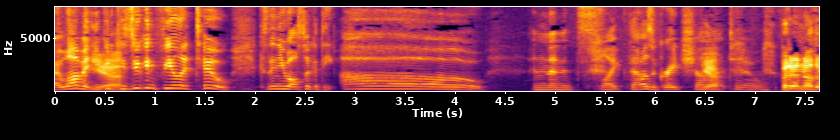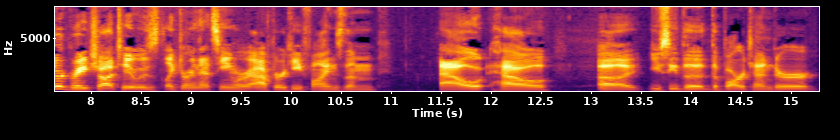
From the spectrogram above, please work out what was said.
I love it. You Yeah. because you can feel it too. Because then you also get the oh, and then it's like that was a great shot Yeah. too. But another great shot too is like during that scene where after he finds them out, how uh you see the the bartender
